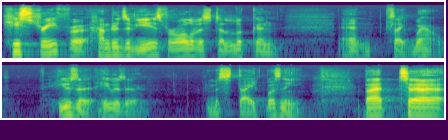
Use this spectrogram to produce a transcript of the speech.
history, for hundreds of years, for all of us to look and, and say, wow, he was, a, he was a mistake, wasn't he? But uh,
